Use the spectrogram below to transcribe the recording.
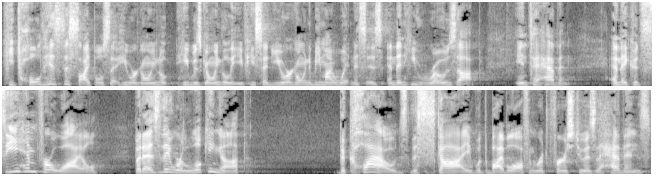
he told his disciples that he, were going to, he was going to leave. He said, You are going to be my witnesses. And then he rose up into heaven. And they could see him for a while, but as they were looking up, the clouds, the sky, what the Bible often refers to as the heavens,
